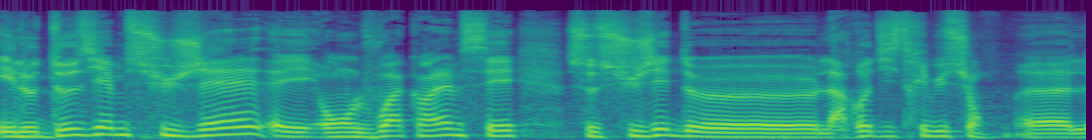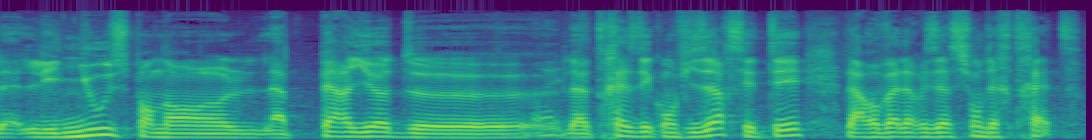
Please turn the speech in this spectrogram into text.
Et le deuxième sujet, et on le voit quand même, c'est ce sujet de la redistribution. Euh, les news pendant la période, euh, ouais. la 13 des confiseurs, c'était la revalorisation des retraites.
